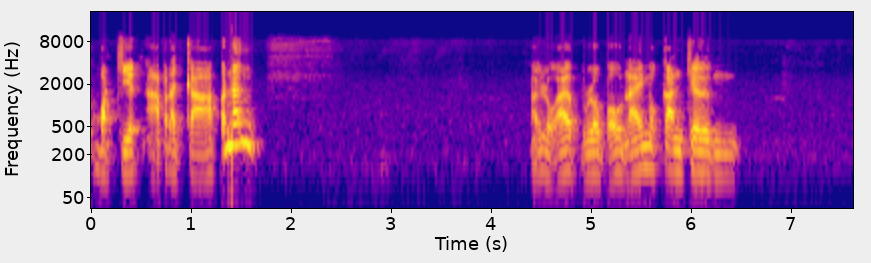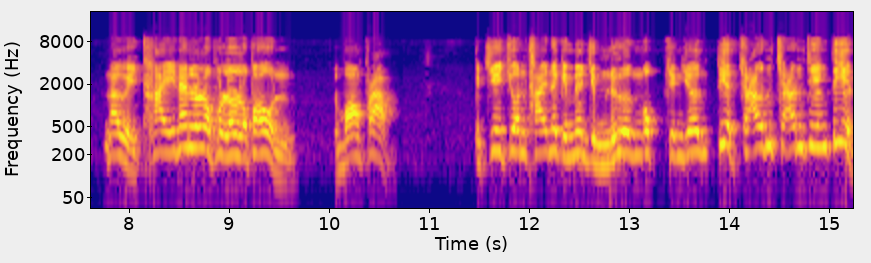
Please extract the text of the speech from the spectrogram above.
ក្បត់ជាតិអាផ្ដាច់ការប៉ុណ្ណឹងហើយលោកអើលោកប្អូនឯងមកកាន់ជើងនៅឯថៃហ្នឹងលោកលោកប្អូនលបងប្រាប់ប្រជាជនថៃនេះគេមានជំនឿងប់ជាងយើងទៀតច្រើនច្រើនជាងទៀត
